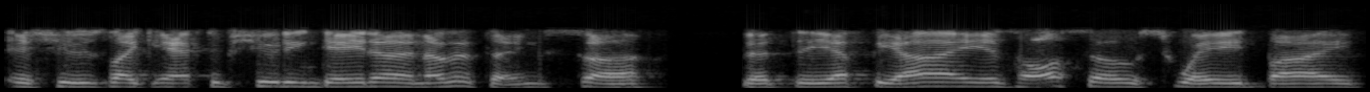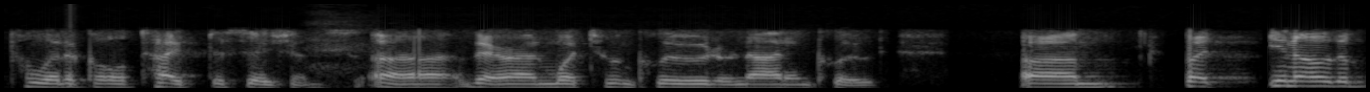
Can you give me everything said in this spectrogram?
issues like active shooting data and other things uh, that the FBI is also swayed by political type decisions uh, there on what to include or not include. Um, but, you know, the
